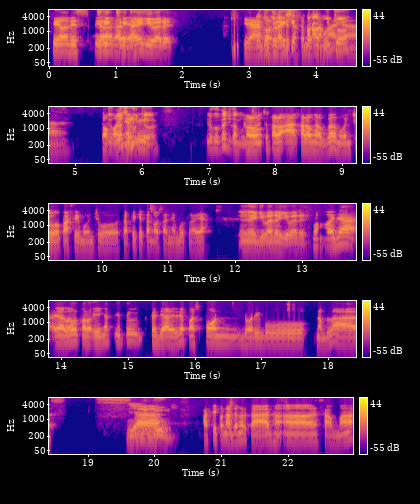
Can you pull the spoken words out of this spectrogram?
spill di spill Ceri- kali ya ceritanya gimana? Ya, Ya, Google aja sih, bakal namanya. muncul. Pokoknya sih sih, muncul lu Google juga muncul kalau tuh kalau kalau nggak Google muncul pasti muncul, tapi kita nggak usah nyebut lah ya. Ini gimana gimana? Pokoknya ya lo kalau inget itu kejadiannya pas PON 2016, Ya. Bandung. Pasti pernah denger kan? Ha-ha, sama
